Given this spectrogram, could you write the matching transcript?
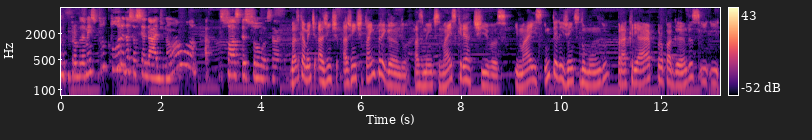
o problema é a estrutura da sociedade, não só as pessoas, sabe? Basicamente, a gente, a gente tá empregando as mentes mais criativas e mais inteligentes do mundo para criar propagandas e,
